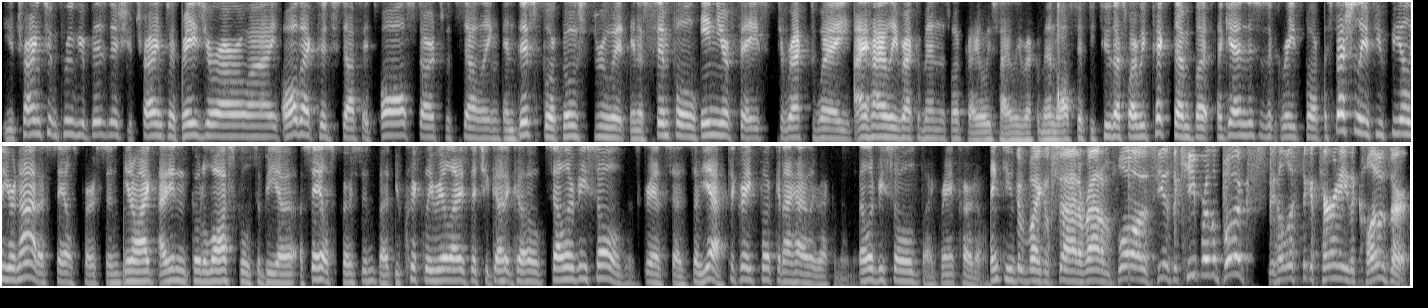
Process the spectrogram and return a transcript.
you're trying to improve your business, you're trying to raise your ROI, all that good stuff. It all starts with selling, and this book goes through it in a simple, in your face, direct way. I highly recommend this book. I always highly recommend all 52. That's why we picked them. But again, this is a great book, especially if you feel you're not a salesperson. You know, I, I didn't go to law school to be a, a salesperson, but you quickly realize that you got to go sell or be sold, as Grant said. So yeah, it's a great book and I highly recommend it. Sell or Be Sold by Grant Cardone. Thank you. Give Michael Shine a round of applause. He is the keeper of the books, the holistic attorney, the closer.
